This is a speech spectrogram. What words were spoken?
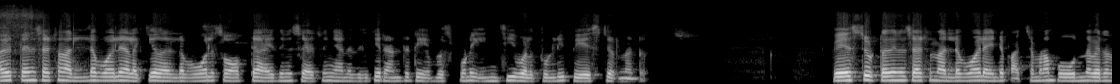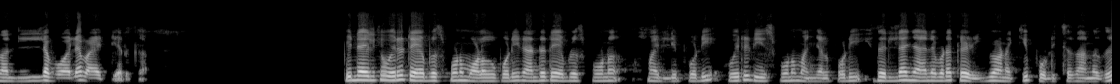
അത് ഇട്ടതിന് ശേഷം നല്ലപോലെ ഇളക്കി നല്ലപോലെ സോഫ്റ്റ് ആയതിനു ശേഷം ഞാൻ ഇതിലേക്ക് രണ്ട് ടേബിൾ സ്പൂൺ ഇഞ്ചി വെളുത്തുള്ളി പേസ്റ്റ് ഇടുന്നുണ്ട്. പേസ്റ്റ് ഇട്ടതിന് ശേഷം നല്ലപോലെ അതിന്റെ പച്ചമണം പോകുന്ന വരെ നല്ലപോലെ വഴറ്റിയെടുക്കുക. പിന്നെ അതിലേക്ക് ഒരു ടേബിൾ സ്പൂൺ മുളക് പൊടി രണ്ട് ടേബിൾ സ്പൂൺ മല്ലിപ്പൊടി ഒരു ടീസ്പൂൺ മഞ്ഞൾപ്പൊടി. ഇതെല്ലാം ഞാനിവിടെ കഴുകി ഉണക്കി പൊടിച്ചതാണിത്.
